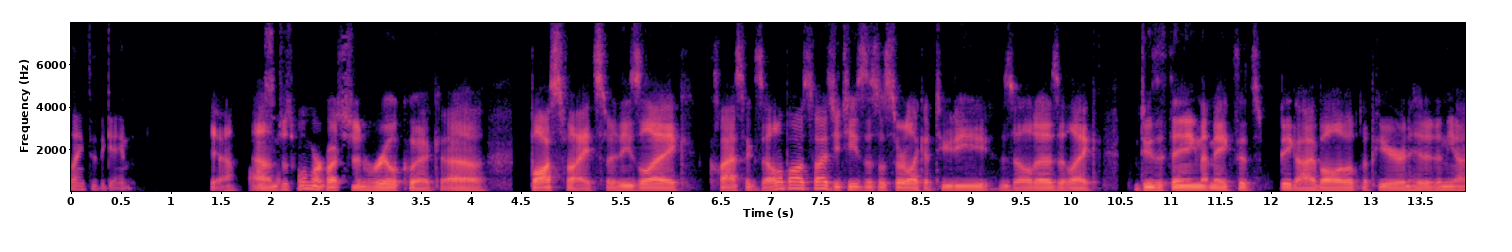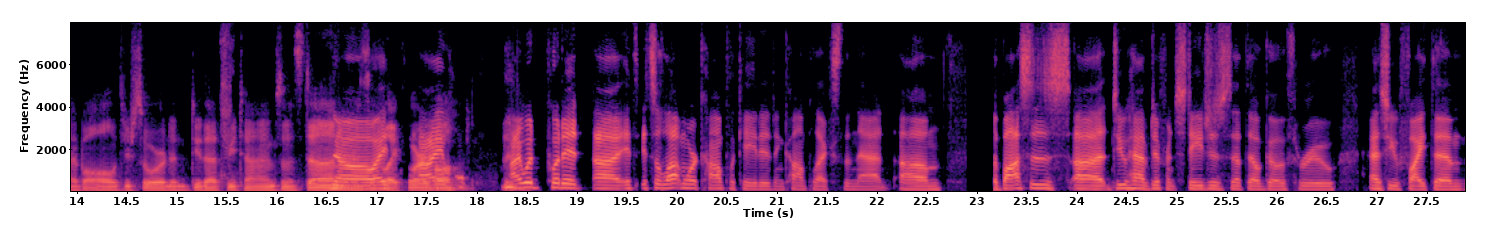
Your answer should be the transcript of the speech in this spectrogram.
playing through the game Yeah. Awesome. Um, just one more question, real quick. Uh, boss fights are these like classic Zelda boss fights? You tease this as sort of like a 2D Zelda. Is it like do the thing that makes its big eyeball appear and hit it in the eyeball with your sword and do that three times and it's done? No, I- like Fireball? I would put it. Uh, it's it's a lot more complicated and complex than that. Um, the bosses uh, do have different stages that they'll go through as you fight them,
